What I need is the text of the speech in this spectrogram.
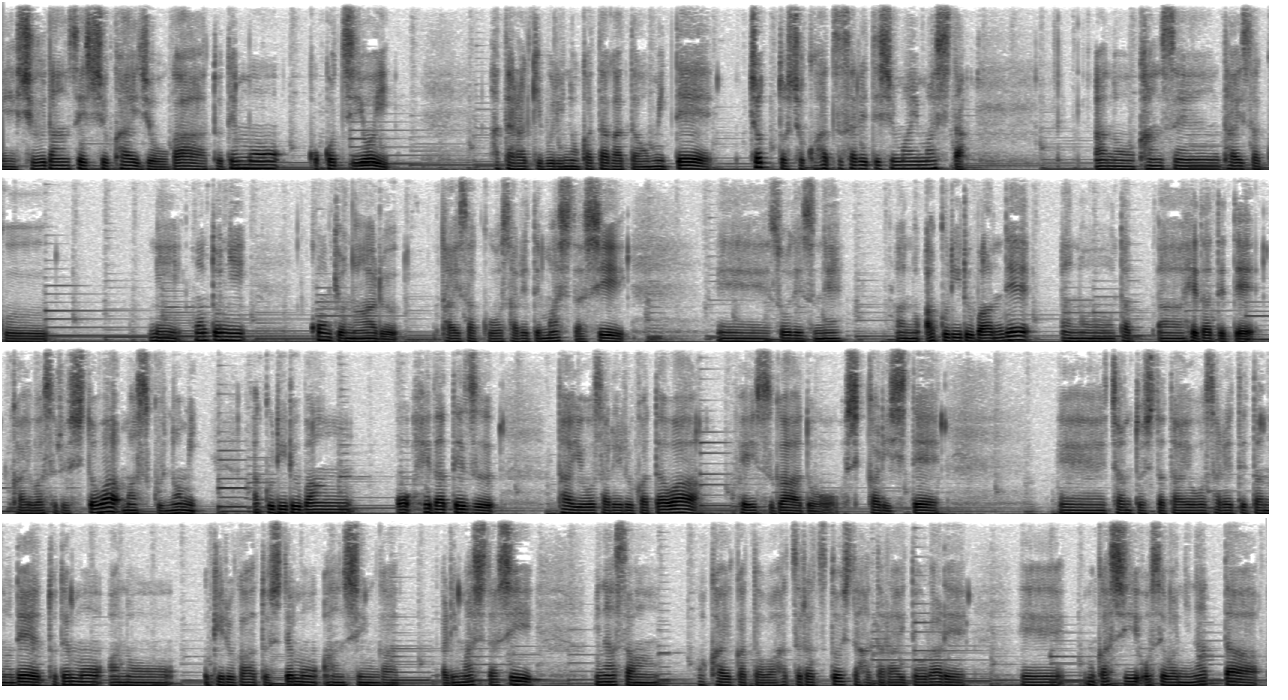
え集団接種会場がとても心地よい働きぶりの方々を見てちょっと触発されてしまいました。あの感染対策に本当に根拠のある対策をされてましたし、えーそうですね。あのアクリル板であのたあ隔てて会話する人はマスクのみ。アクリル板を隔てず対応される方はフェイスガードをしっかりして、えーちゃんとした対応をされてたのでとてもあの受ける側としても安心がありましたし皆さん若い方ははつらつとして働いておられ、えー昔お世話になった、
